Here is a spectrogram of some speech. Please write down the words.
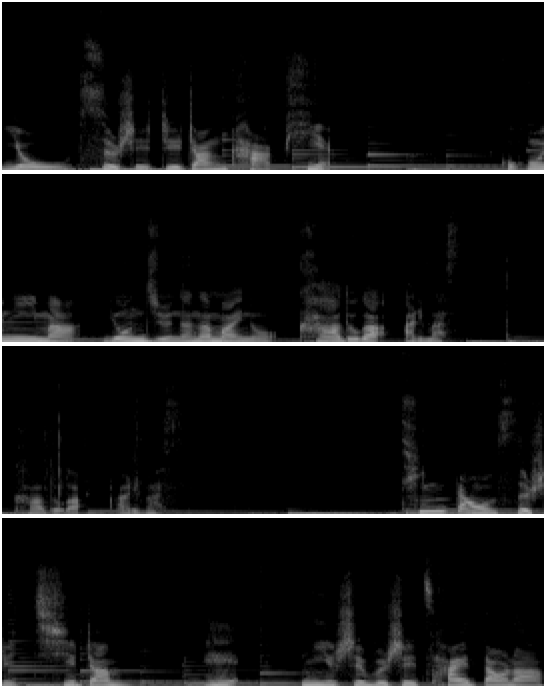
有四十这张卡片。ここに今47枚のカードがあります。カードがあります。听到四十七张，哎，你是不是猜到了？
